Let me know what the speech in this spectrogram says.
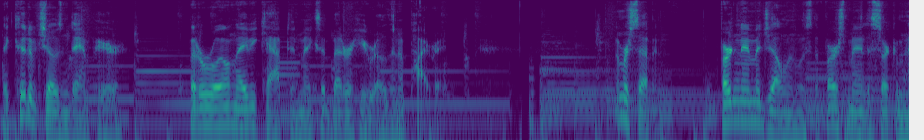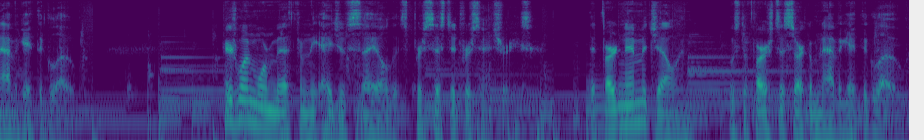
They could have chosen Dampier, but a Royal Navy captain makes a better hero than a pirate. Number 7. Ferdinand Magellan was the first man to circumnavigate the globe. Here's one more myth from the age of sail that's persisted for centuries that Ferdinand Magellan was the first to circumnavigate the globe.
